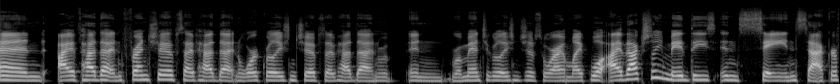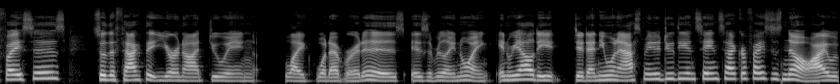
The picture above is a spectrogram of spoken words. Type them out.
And I've had that in friendships, I've had that in work relationships, I've had that in in romantic relationships where I'm like, well, I've actually made these insane sacrifices. So the fact that you're not doing like whatever it is is really annoying. In reality, did anyone ask me to do the insane sacrifices? No, I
